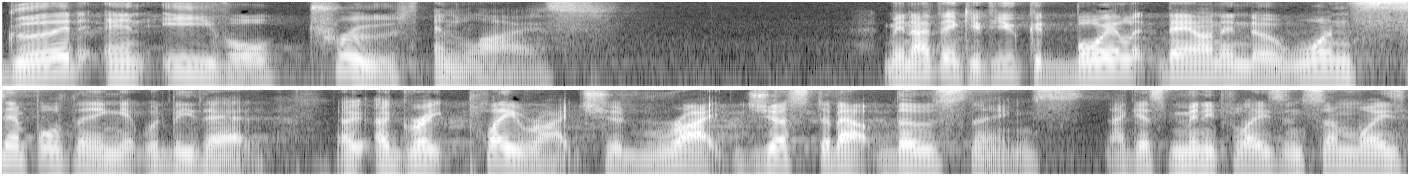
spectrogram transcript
good and evil, truth and lies. I mean, I think if you could boil it down into one simple thing, it would be that. A, a, great playwright should write just about those things. I guess many plays, in some ways,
